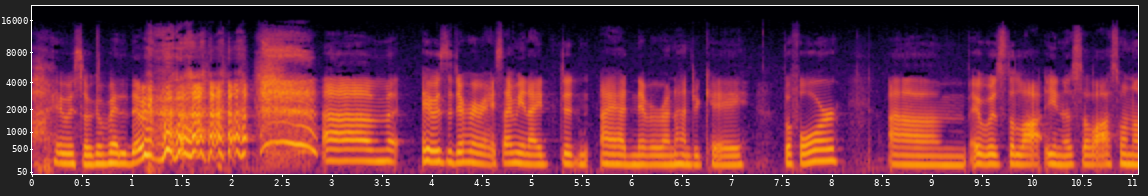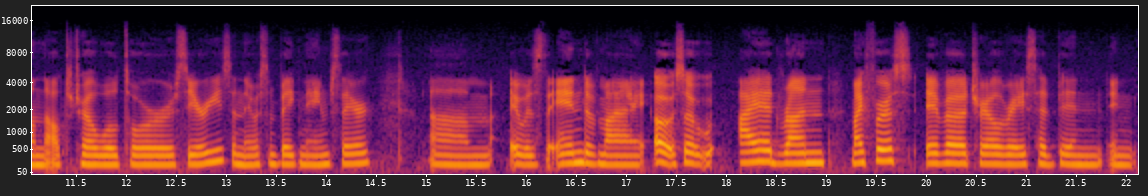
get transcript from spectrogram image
It was so competitive. um, it was a different race. I mean, I didn't. I had never run 100k before. Um, it was the lot. You know, it's the last one on the Ultra Trail World Tour series, and there were some big names there. Um, it was the end of my. Oh, so I had run my first ever trail race had been in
